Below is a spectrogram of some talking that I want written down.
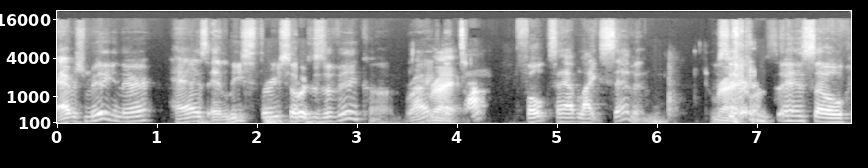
Average millionaire has at least three sources of income, right? Right. The top folks have like seven. You right. I'm saying? So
